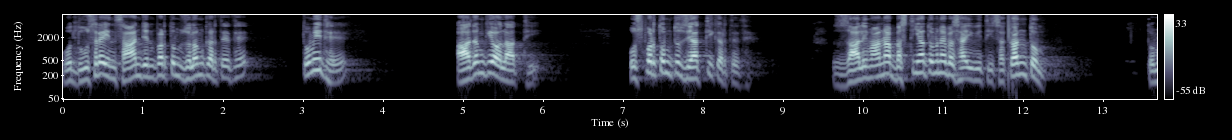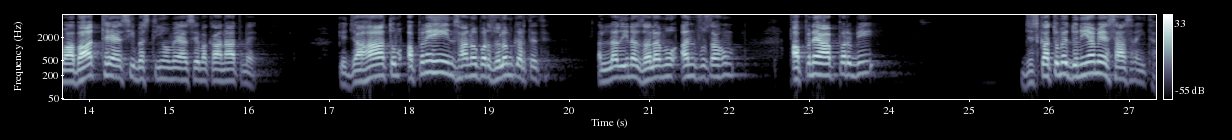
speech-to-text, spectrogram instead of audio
وہ دوسرے انسان جن پر تم ظلم کرتے تھے، تم ہی تھے۔ آدم کی اولاد تھی، اس پر تم تو زیادتی کرتے تھے۔ ظالمانہ بستیاں تم نے بسائی ہوئی تھی، سکن تم۔ تم آباد تھے ایسی بستیوں میں، ایسے مکانات میں کہ جہاں تم اپنے ہی انسانوں پر ظلم کرتے تھے۔ اللہ دینا ظلم و انفسم اپنے آپ پر بھی، جس کا تمہیں دنیا میں احساس نہیں تھا۔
